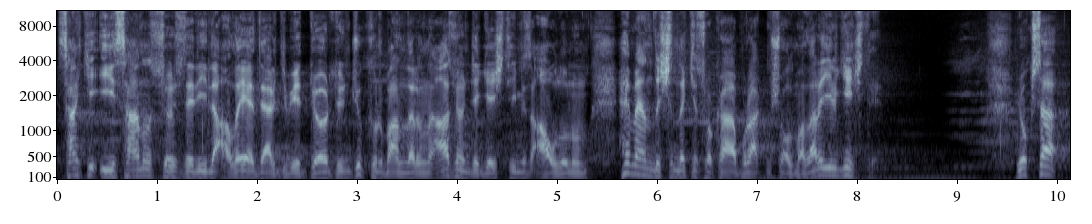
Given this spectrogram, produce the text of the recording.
sanki İsa'nın sözleriyle alay eder gibi dördüncü kurbanlarını az önce geçtiğimiz avlunun hemen dışındaki sokağa bırakmış olmaları ilginçti. Yoksa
